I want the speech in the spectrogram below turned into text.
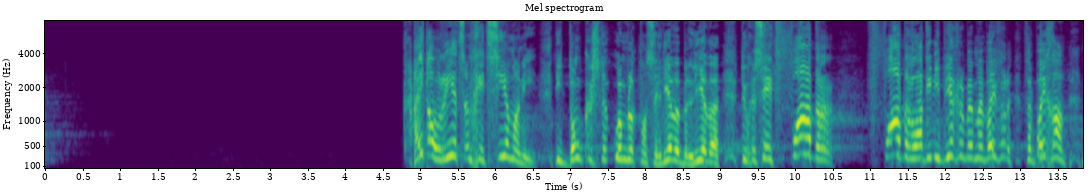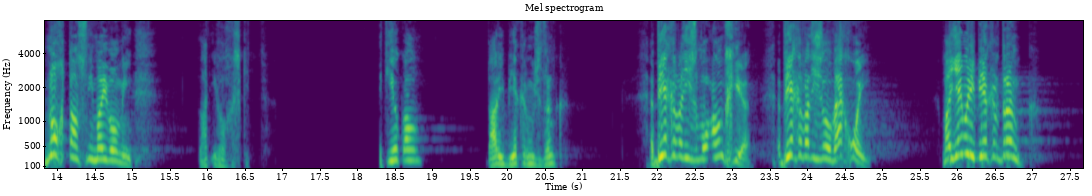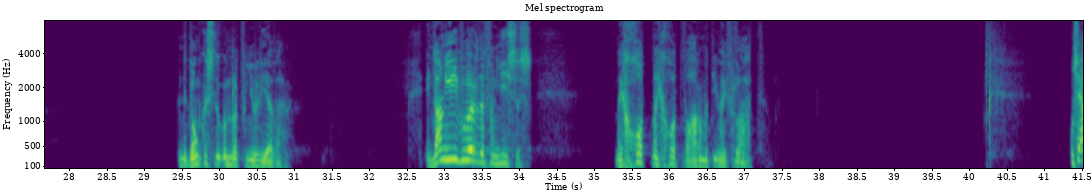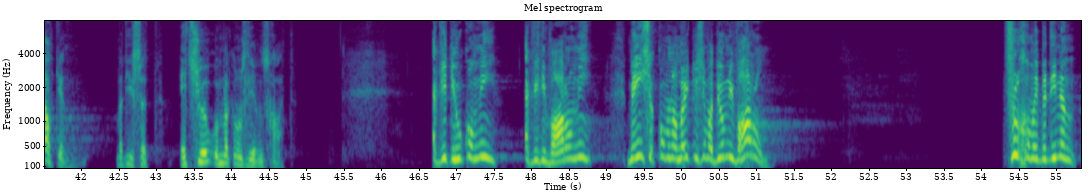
Hy het alreeds in Getsemane die donkerste oomblik van sy lewe belewe toe gesê het: "Vader, Vader, laat hierdie beker by my ver, verbygaan, nogtans nie my wil nie, laat U wil geskied." Het jy ook al daardie beker moes drink? 'n Beker wat jy wil aangee, 'n beker wat jy wil weggooi. Maar jy moet die beker drink. In die donkerste oomblik van jou lewe. En dan hierdie woorde van Jesus. My God, my God, waarom het U my verlaat? Ons elkeen wat hier sit, het so 'n oomblik in ons lewens gehad. Ek weet nie hoekom nie. Ek weet nie waarom nie. Mense kom na my toe sê maar dominee, waarom? Vroeg om my bediening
